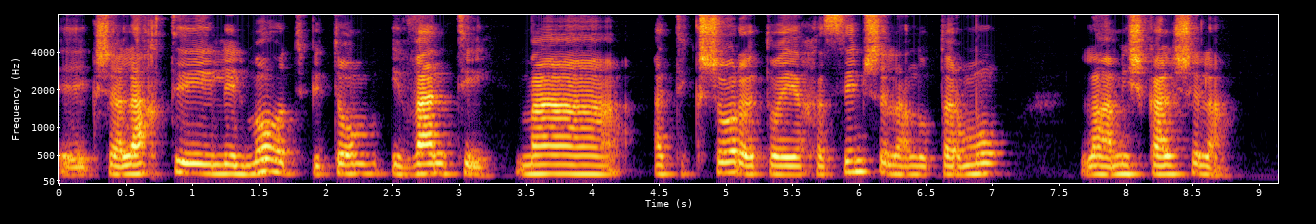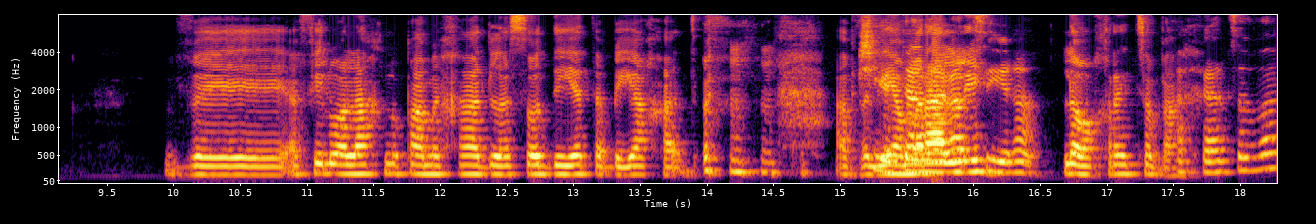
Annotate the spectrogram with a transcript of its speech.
אה, כשהלכתי ללמוד, פתאום הבנתי מה התקשורת או היחסים שלנו תרמו למשקל שלה. ואפילו הלכנו פעם אחת לעשות דיאטה ביחד. אבל כשהיא היא הייתה אמרה נערה לי, צעירה. לא, אחרי צבא. אחרי הצבא?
